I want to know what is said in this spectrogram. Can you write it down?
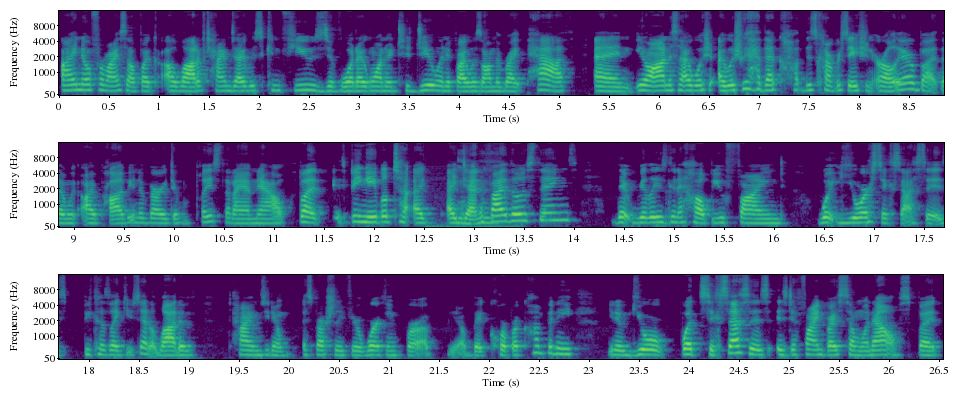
i know for myself like a lot of times i was confused of what i wanted to do and if i was on the right path and you know honestly i wish i wish we had that this conversation earlier but then we, i'd probably be in a very different place than i am now. But it's being able to identify mm-hmm. those things that really is going to help you find what your success is. Because like you said a lot of times you know especially if you're working for a you know big corporate company you know your what success is is defined by someone else. But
